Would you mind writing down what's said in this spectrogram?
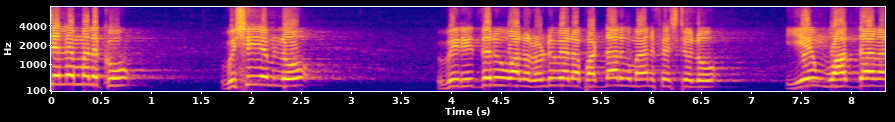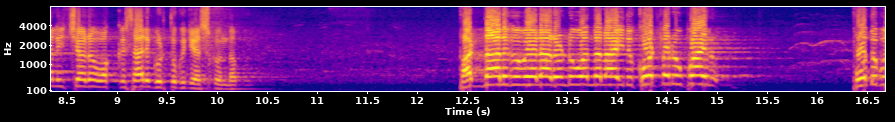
చెల్లెమ్మలకు విషయంలో వీరిద్దరూ వాళ్ళ రెండు వేల పద్నాలుగు మేనిఫెస్టోలో ఏం వాగ్దానాలు ఇచ్చారో ఒక్కసారి గుర్తుకు చేసుకుందాం. పద్నాలుగు వేల రెండు వందల ఐదు కోట్ల రూపాయలు. పొదుపు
